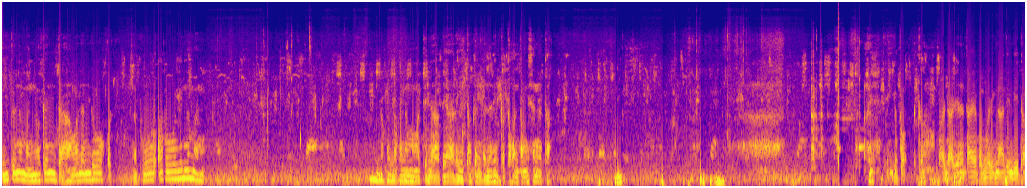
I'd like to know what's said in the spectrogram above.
Dito naman maganda, walang lukot. Na puro arroyo naman. Laki-laki ng mga tilapia rito. Ganda na rin patukan tong isa na. Ay, thank po. Ito, padali na tayo pagbalik natin dito.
